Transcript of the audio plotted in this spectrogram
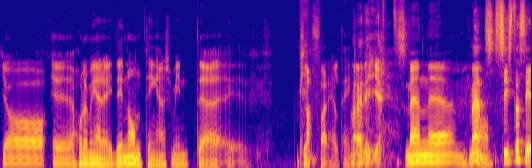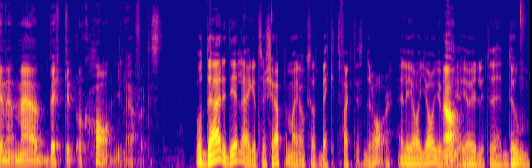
Jag eh, håller med dig. Det är någonting här som inte eh, klaffar helt enkelt. Nej, det är jätteskumt. Men, eh, Men ja. sista scenen med Beckett och Han gillar jag faktiskt. Och där i det läget så köper man ju också att Beckett faktiskt drar. Eller jag, jag gör Ja. det. Jag är lite dum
